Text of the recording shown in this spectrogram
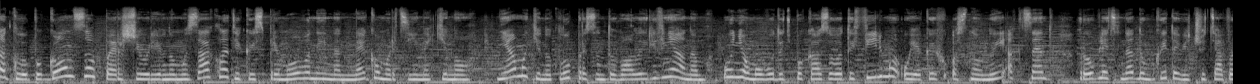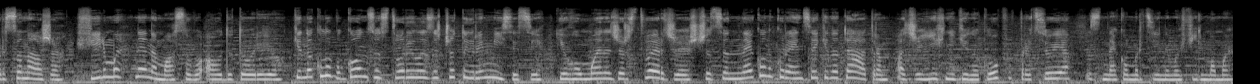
Кіноклуб Гонзо перший у рівному заклад, який спрямований на некомерційне кіно. Днями кіноклуб презентували рівнянам. У ньому будуть показувати фільми, у яких основний акцент роблять на думки та відчуття персонажа. Фільми не на масову аудиторію. Кіноклуб Гонзо створили за чотири місяці. Його менеджер стверджує, що це не конкуренція кінотеатрам, адже їхній кіноклуб працює з некомерційними фільмами.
